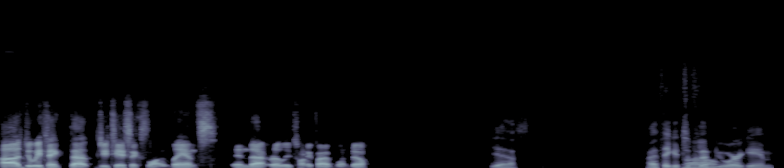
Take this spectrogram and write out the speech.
Uh, do we think that GTA 6 lands in that early 25 window? Yes. I think it's a Well, February game.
